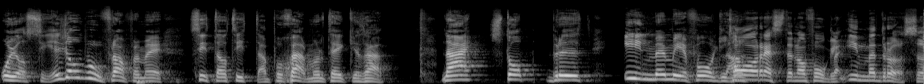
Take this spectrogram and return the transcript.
Och jag ser John Woo framför mig sitta och titta på skärmen och tänker så här. Nej, stopp, bryt, in med mer fåglar. Ta resten av fåglar, in med drösen.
